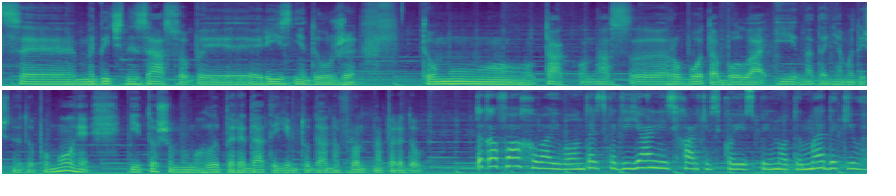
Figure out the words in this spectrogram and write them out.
це медичні засоби різні дуже. Тому так, у нас е, робота була і надання медичної допомоги, і то, що ми могли передати їм туди на фронт на передову. Така фахова і волонтерська діяльність харківської спільноти медиків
